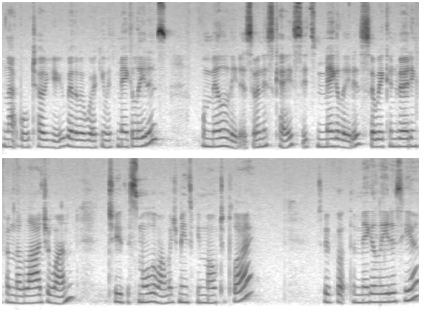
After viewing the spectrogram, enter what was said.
and that will tell you whether we're working with megalitres or millilitres. So in this case, it's megalitres, so we're converting from the larger one to the smaller one, which means we multiply. So we've got the megalitres here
